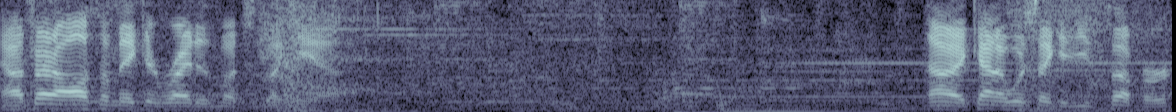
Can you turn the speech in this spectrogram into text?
And I'll try to also make it right as much as I can. Now I kind of wish I could use Suffer.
